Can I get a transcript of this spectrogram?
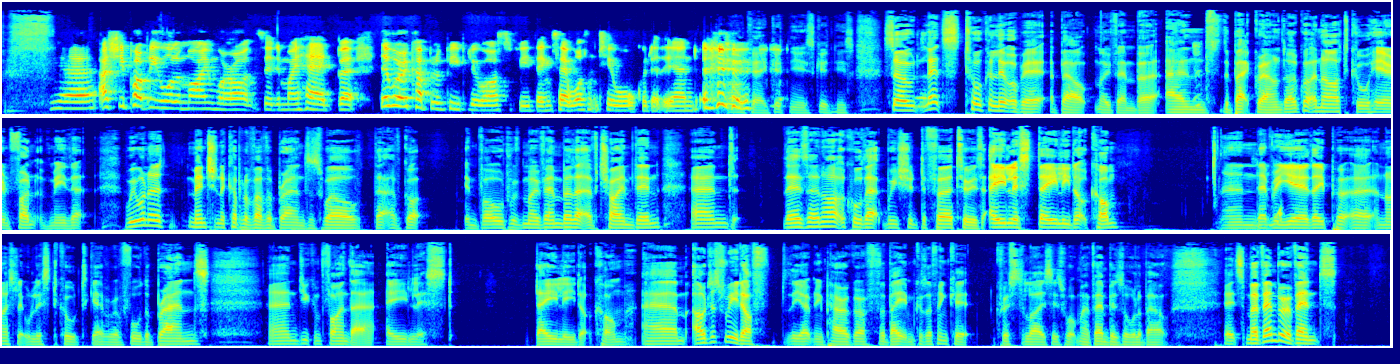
Yeah, actually, probably all of mine were answered in my head, but there were a couple of people who asked a few things, so it wasn't too awkward at the end. okay, good news, good news. So let's talk a little bit about Movember and mm. the background. I've got an article here in front of me that we want to mention a couple of other brands as well that have got involved with Movember that have chimed in, and there's an article that we should defer to is alistdaily.com and every yep. year they put a, a, nice little list called together of all the brands, and you can find that at alistdaily.com. Um, I'll just read off the opening paragraph verbatim because I think it crystallizes what Movember is all about. It's Movember events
